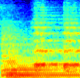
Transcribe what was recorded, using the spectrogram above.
Bye.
